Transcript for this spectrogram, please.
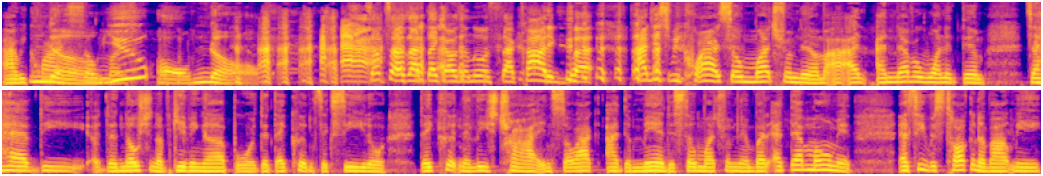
I required No, so much. you. Oh no. Sometimes I think I was a little psychotic, but I just required so much from them. I, I I never wanted them to have the the notion of giving up or that they couldn't succeed or they couldn't at least try. And so I I demanded so much from them. But at that moment, as he was talking about me,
